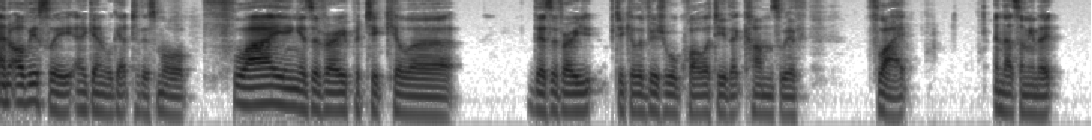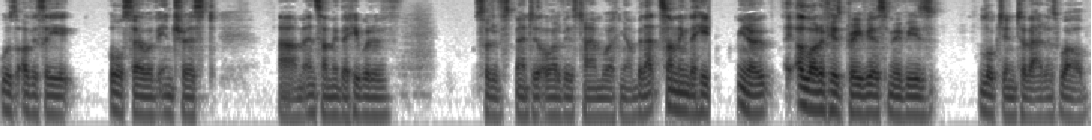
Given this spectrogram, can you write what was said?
and obviously and again we'll get to this more flying is a very particular there's a very particular visual quality that comes with flight, and that's something that was obviously also of interest um, and something that he would have sort of spent a lot of his time working on. But that's something that he, you know, a lot of his previous movies looked into that as well.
